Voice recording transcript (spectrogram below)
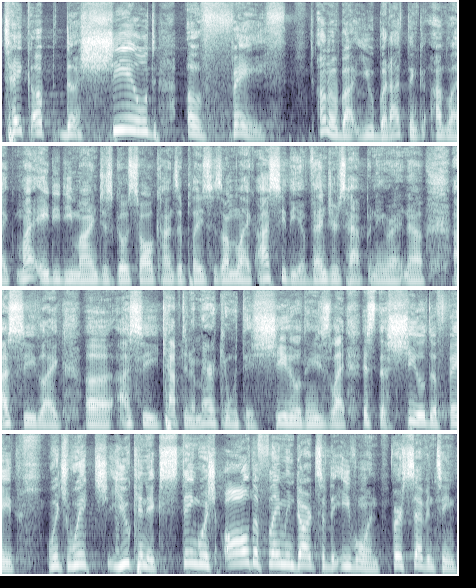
take up the shield of faith I don't know about you, but I think I'm like, my ADD mind just goes to all kinds of places. I'm like, I see the Avengers happening right now. I see like, uh, I see Captain American with his shield, and he's like, it's the shield of faith, which which you can extinguish all the flaming darts of the evil one. Verse 17,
